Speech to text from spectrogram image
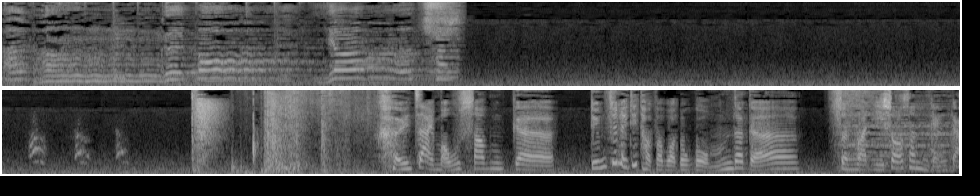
I've hungered for your touch. 佢真系冇心噶， 點知你啲頭髮畫到咁得噶？順滑而梳身境界。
